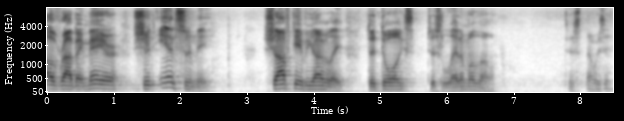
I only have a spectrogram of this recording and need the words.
of Rabbi Meir should answer me. Shavke the dogs just let him alone. Just that was it.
